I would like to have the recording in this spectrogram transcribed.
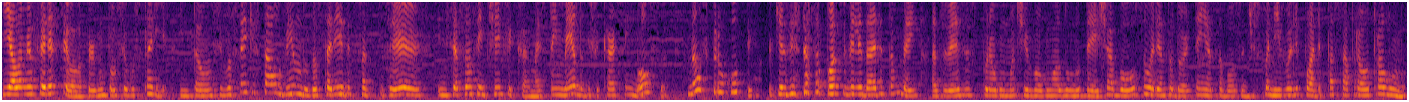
e ela me ofereceu, ela perguntou se eu gostaria. Então, se você que está ouvindo gostaria de fazer iniciação científica, mas tem medo de ficar sem bolsa, não se preocupe, porque existe essa possibilidade também. Às vezes, por algum motivo, algum aluno deixa a bolsa, o orientador tem essa bolsa disponível, ele pode passar para outro aluno.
